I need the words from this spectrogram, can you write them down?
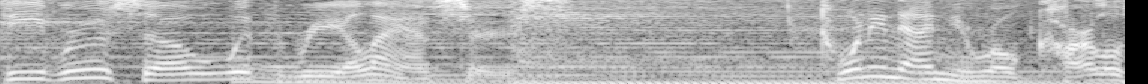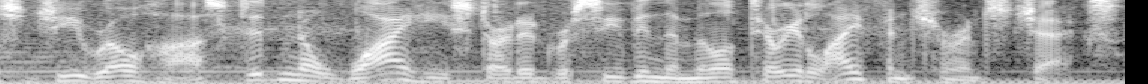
Steve Russo with Real Answers. 29 year old Carlos G. Rojas didn't know why he started receiving the military life insurance checks.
